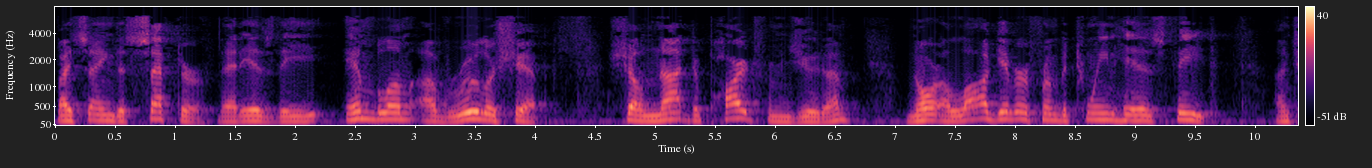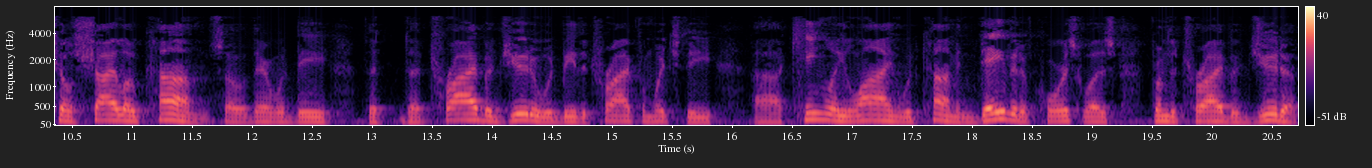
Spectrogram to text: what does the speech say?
by saying the scepter, that is the emblem of rulership, shall not depart from Judah, nor a lawgiver from between his feet until Shiloh comes. So there would be the, the tribe of Judah would be the tribe from which the uh, kingly line would come. And David, of course, was from the tribe of Judah.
